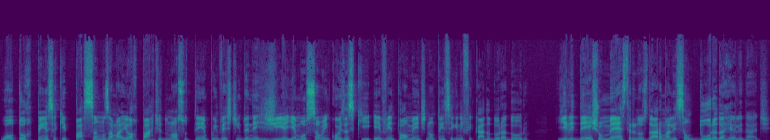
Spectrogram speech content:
o autor pensa que passamos a maior parte do nosso tempo investindo energia e emoção em coisas que eventualmente não têm significado duradouro. E ele deixa o mestre nos dar uma lição dura da realidade.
